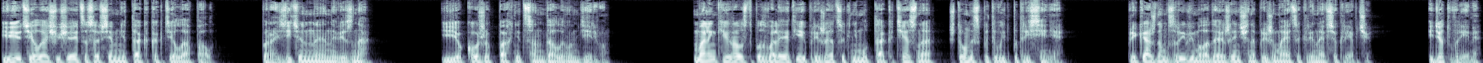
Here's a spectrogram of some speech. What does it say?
Ее тело ощущается совсем не так, как тело опал. Поразительная новизна. Ее кожа пахнет сандаловым деревом. Маленький рост позволяет ей прижаться к нему так тесно, что он испытывает потрясение. При каждом взрыве молодая женщина прижимается к Рене все крепче. Идет время.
